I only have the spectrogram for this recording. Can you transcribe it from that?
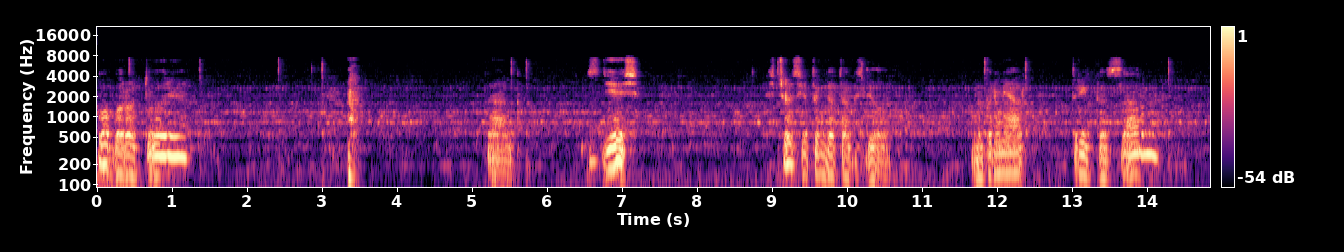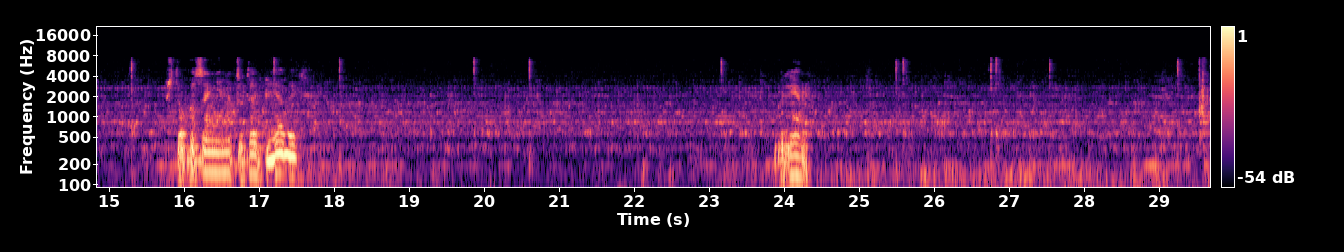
Лаборатория. Так, здесь. Сейчас я тогда так сделаю. Например, три казармы. Чтобы за ними туда бегать. Блин.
